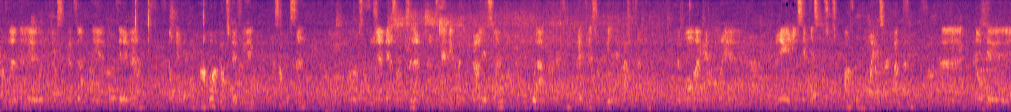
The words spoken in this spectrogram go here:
entre là-dedans le, le protoxyde d'azote et euh, d'autres éléments. Donc, on ne comprend pas encore tout à fait à 100 On ne s'en jamais à 100 la, la dynamique moléculaire des sols. On a beaucoup à là-dessus. On pourrait être très surpris dans les prochaines années de voir à quel point la prairie séquestre plus que ce qu'on pense ou moins que ce qu'on pense. Donc, euh,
